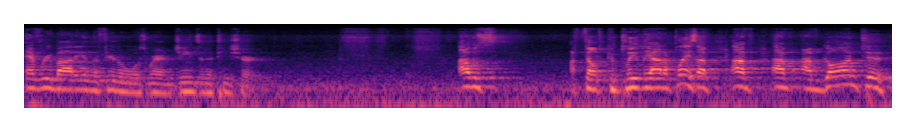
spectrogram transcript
Everybody in the funeral was wearing jeans and a t shirt. I was, I felt completely out of place. I've, I've, I've, I've gone to,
